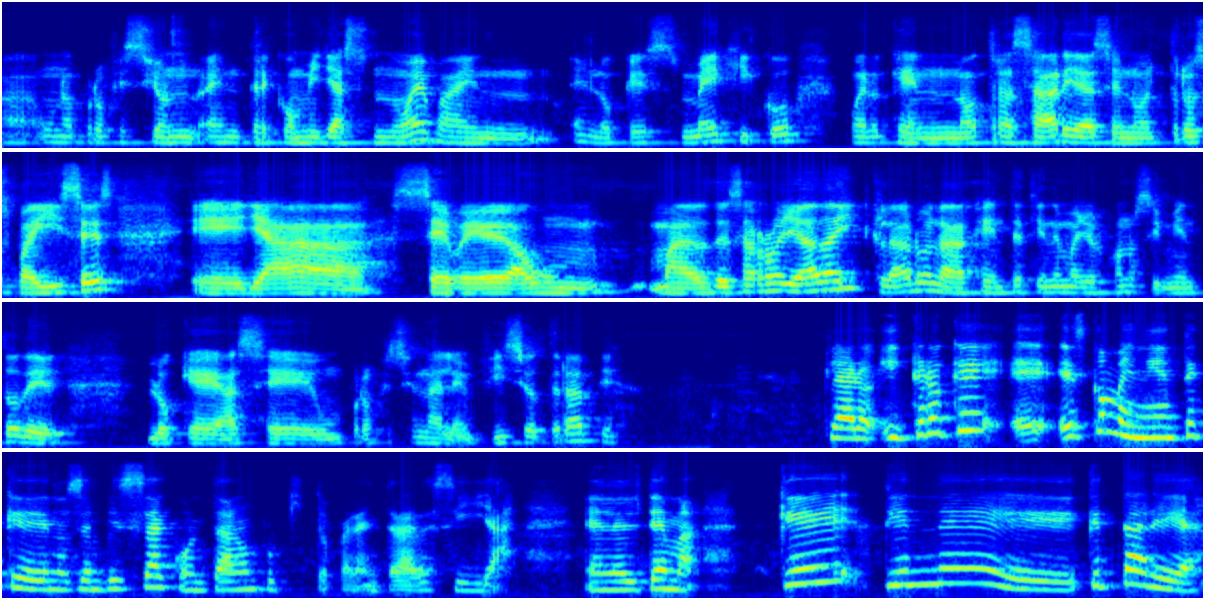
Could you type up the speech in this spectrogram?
ah, una profesión, entre comillas, nueva en, lo que es México, bueno, que en otras áreas, en otros países, eh, ya se ve aún más desarrollada y claro, la gente tiene mayor conocimiento de lo que hace un profesional en fisioterapia. Claro, y creo que eh, es conveniente que nos empieces a contar un poquito para entrar así ya en el tema. ¿Qué tiene, qué tarea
